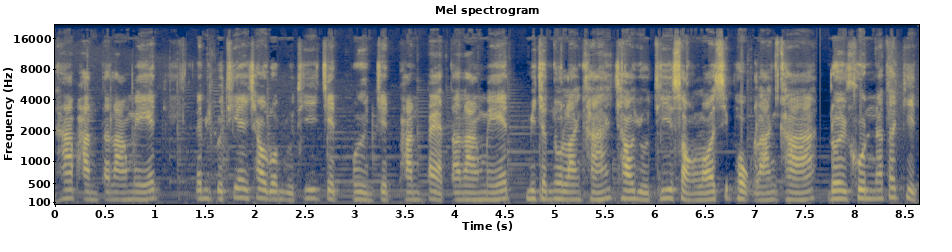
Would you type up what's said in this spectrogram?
15,000 ตารางเมตร และมีพื้นที่ให้เช่ารวมอยู่ที่ 77,008ตารางเมตร มีจำนวนร้านค้าให้เช่าอยู่ที่ 216 ร้านค้า โดยคุณนัฐกิจ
